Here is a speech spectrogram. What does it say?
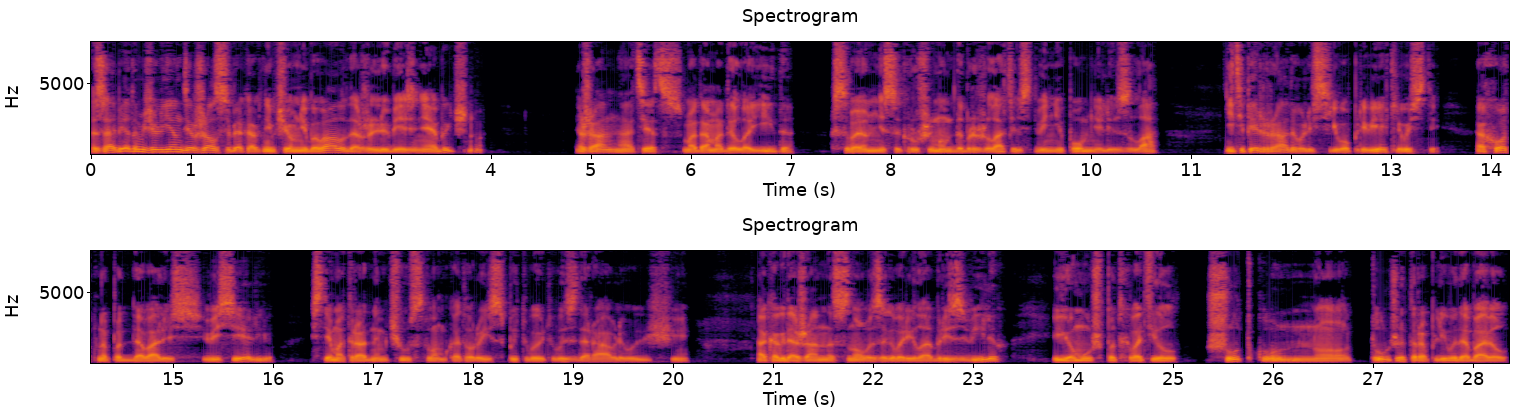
За обедом Жюльен держал себя как ни в чем не бывало, даже любезнее обычного. Жанна, отец, мадам Аделаида в своем несокрушимом доброжелательстве не помнили зла и теперь радовались его приветливости — охотно поддавались веселью, с тем отрадным чувством, которое испытывают выздоравливающие. А когда Жанна снова заговорила о Брезвилях, ее муж подхватил шутку, но тут же торопливо добавил,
